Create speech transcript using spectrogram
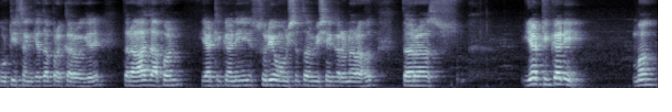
कोटी संख्येचा प्रकार वगैरे. तर आज आपण या ठिकाणी सूर्यवंशाचा विषय करणार आहोत. तर या ठिकाणी मग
